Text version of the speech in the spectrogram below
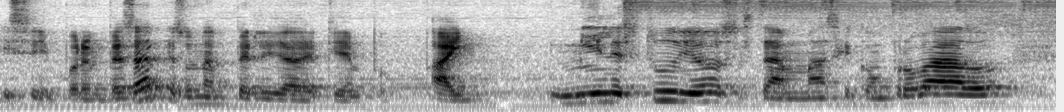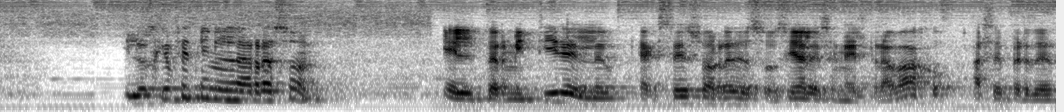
Y sí, por empezar, es una pérdida de tiempo. Hay mil estudios, está más que comprobado. Y los jefes tienen la razón. El permitir el acceso a redes sociales en el trabajo hace perder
